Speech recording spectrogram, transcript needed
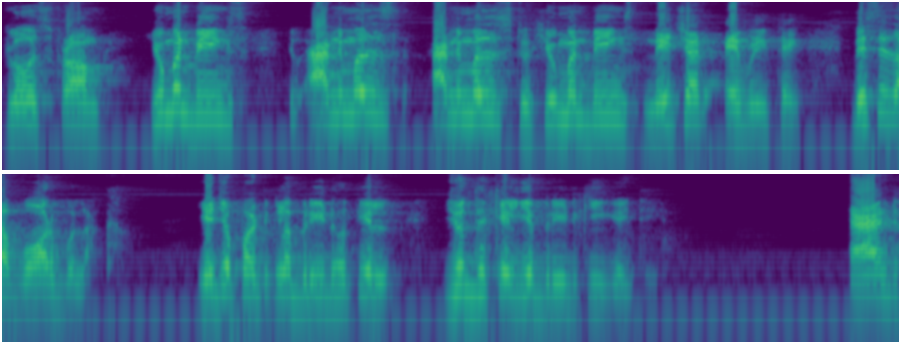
flows from human beings to animals, animals to human beings, nature, everything. This is a war bullock. ये जो particular breed होती है युद्ध के लिए ब्रीड की गई थी एंड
